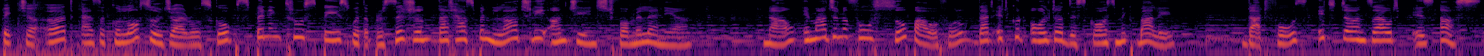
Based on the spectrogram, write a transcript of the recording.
Picture Earth as a colossal gyroscope spinning through space with a precision that has been largely unchanged for millennia. Now, imagine a force so powerful that it could alter this cosmic ballet. That force, it turns out, is us.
